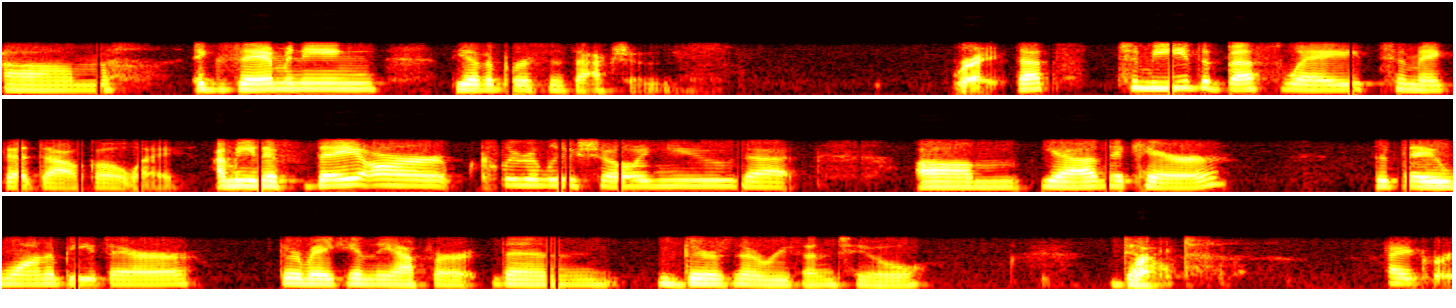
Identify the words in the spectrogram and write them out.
um examining the other person's actions Right. that's to me the best way to make that doubt go away. I mean, if they are clearly showing you that um yeah, they care, that they want to be there, they're making the effort, then there's no reason to doubt. Right. I agree.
